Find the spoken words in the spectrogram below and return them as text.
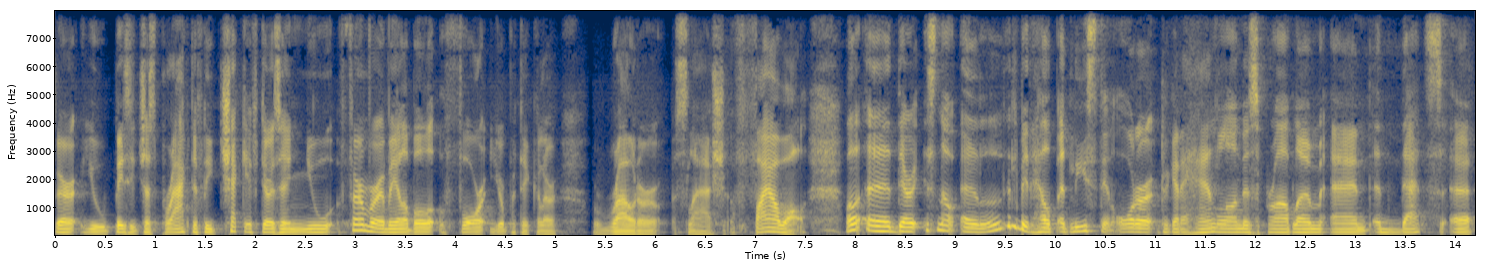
where you basically just proactively check if there's a new firmware available for your particular router slash firewall. Well, uh, there is now a little bit help, at least in order to get a handle on this problem. And that's a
